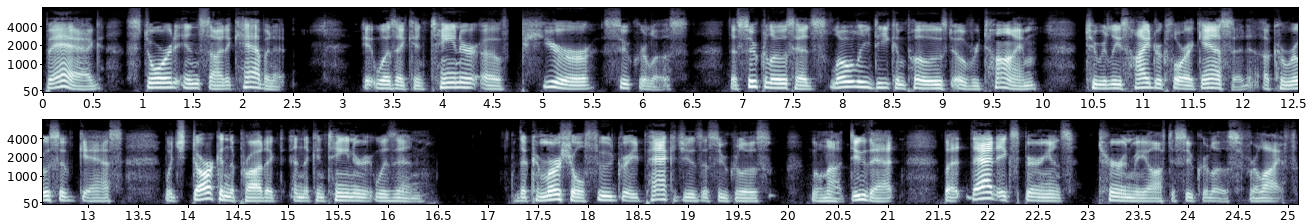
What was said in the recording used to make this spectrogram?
bag stored inside a cabinet. It was a container of pure sucralose. The sucralose had slowly decomposed over time to release hydrochloric acid, a corrosive gas which darkened the product and the container it was in. The commercial food grade packages of sucralose will not do that, but that experience turned me off to sucralose for life.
